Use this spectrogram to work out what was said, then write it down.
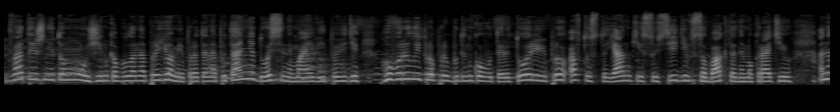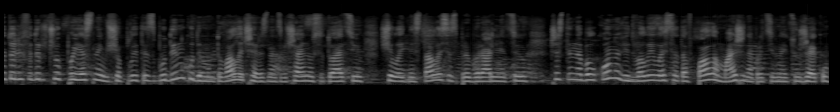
Два тижні тому жінка була на прийомі, проте на питання досі немає відповіді. Говорили й про прибудинкову територію, про автостоянки, сусідів, собак та демократію. Анатолій Федорчук пояснив, що плити з будинку демонтували через надзвичайну ситуацію, що ледь не сталося з прибиральницею. Частина балкону відвалилася та впала майже на працівницю ЖЕКу.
